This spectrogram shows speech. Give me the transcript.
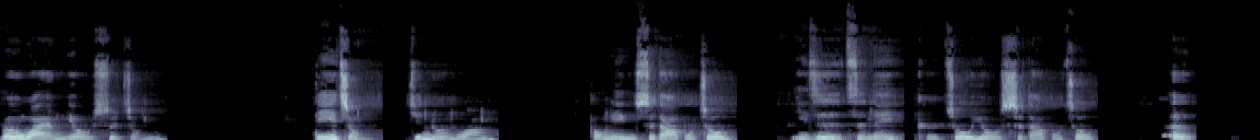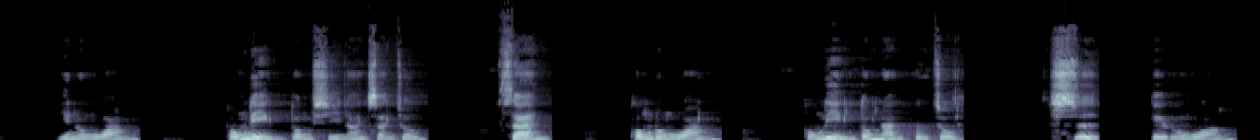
轮王有四种，第一种金轮王，统领四大部洲，一日之内可周游四大部洲。二银轮王，统领东西南三洲。三铜轮王，统领东南二洲。四铁轮王，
